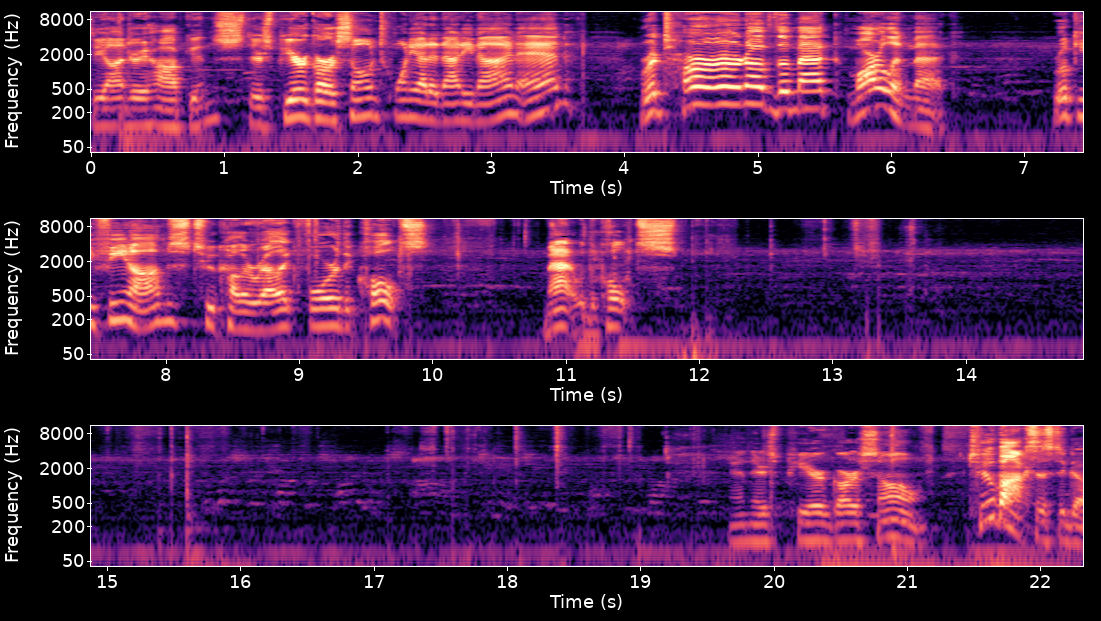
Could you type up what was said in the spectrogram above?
DeAndre Hopkins. There's Pierre Garcon, 20 out of 99. And return of the Mac, Marlon Mack. Rookie Phenoms, two color relic for the Colts. Matt with the Colts. And there's Pierre Garcon. Two boxes to go.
